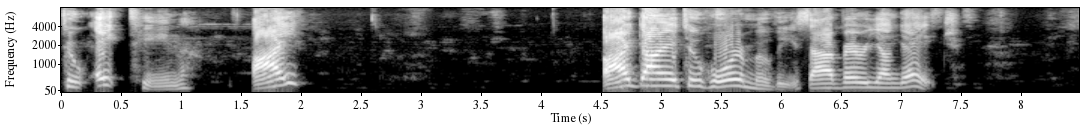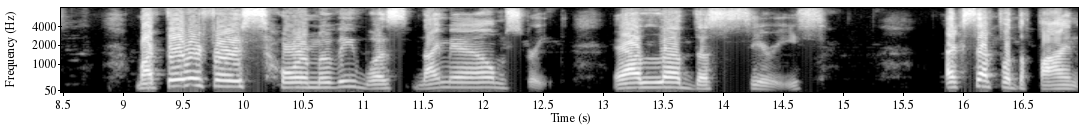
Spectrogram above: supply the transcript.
to 18, I I got into horror movies at a very young age. My favorite first horror movie was Nightmare on Elm Street, and I love the series, except for the fine,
